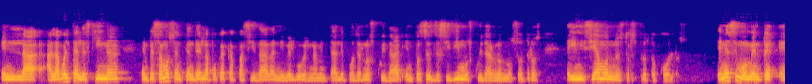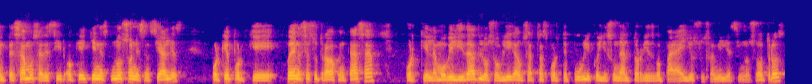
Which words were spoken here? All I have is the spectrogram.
en la, a la vuelta de la esquina, empezamos a entender la poca capacidad a nivel gubernamental de podernos cuidar, entonces decidimos cuidarnos nosotros e iniciamos nuestros protocolos. En ese momento empezamos a decir, ok, quienes no son esenciales, ¿por qué? Porque pueden hacer su trabajo en casa, porque la movilidad los obliga a usar transporte público y es un alto riesgo para ellos, sus familias y nosotros.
